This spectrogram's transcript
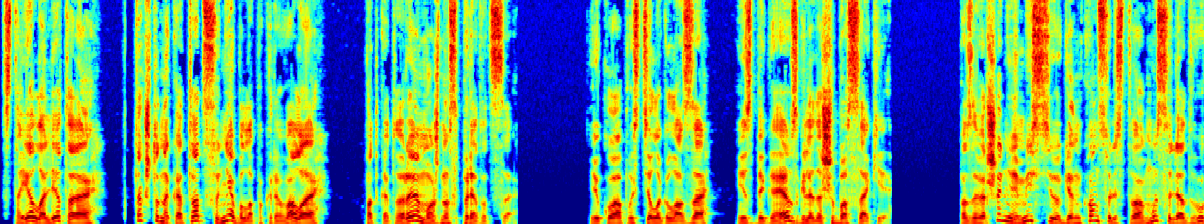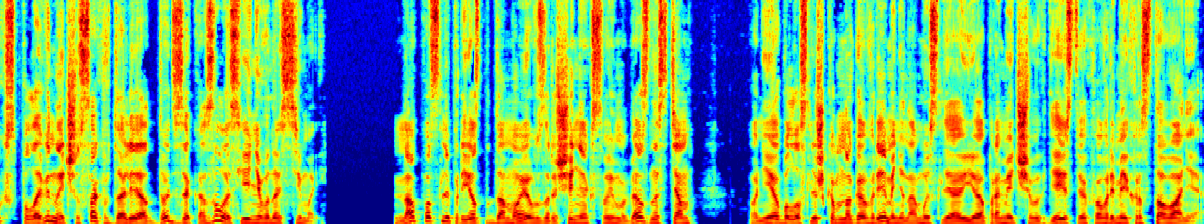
Стояло лето, так что на катацу не было покрывала, под которое можно спрятаться. Юку опустила глаза, избегая взгляда Шибасаки. По завершению миссии у генконсульства мысль о двух с половиной часах вдали от Додзи казалась ей невыносимой. Но после приезда домой и возвращения к своим обязанностям, у нее было слишком много времени на мысли о ее опрометчивых действиях во время их расставания.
